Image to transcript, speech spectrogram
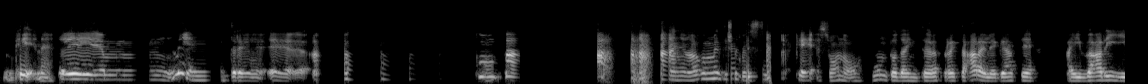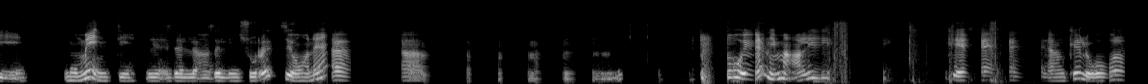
Bene, e, ehm, mentre eh, compare accompagnano, come dice questi, che sono appunto da interpretare legate ai vari momenti della, dell'insurrezione, eh, due animali che anche loro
